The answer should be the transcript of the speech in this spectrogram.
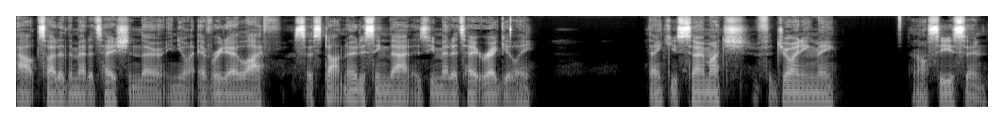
outside of the meditation, though, in your everyday life. So start noticing that as you meditate regularly. Thank you so much for joining me, and I'll see you soon.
